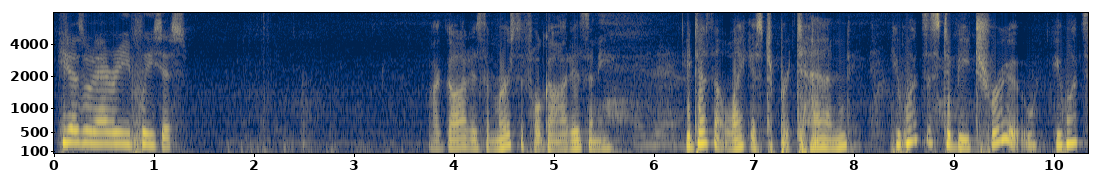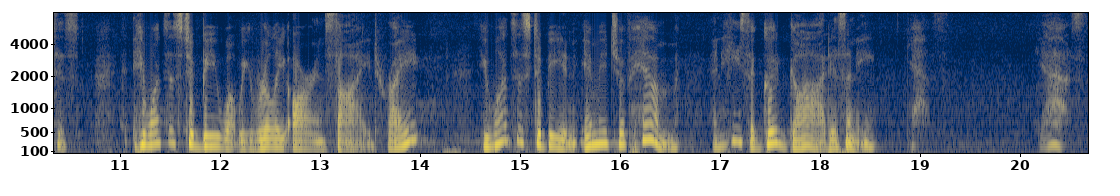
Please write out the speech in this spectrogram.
He does whatever he pleases. Our God is a merciful God, isn't He? He doesn't like us to pretend. He wants us to be true. He wants his, He wants us to be what we really are inside, right? He wants us to be an image of Him. And He's a good God, isn't He? Yes. Yes.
